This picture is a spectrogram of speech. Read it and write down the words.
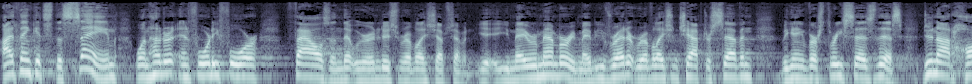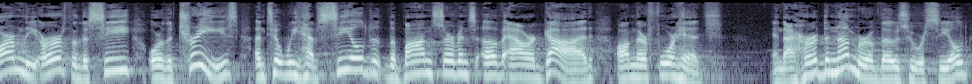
I think it's the same 144,000 that we were introduced in Revelation chapter 7. You, you, may remember, maybe you've read it, Revelation chapter 7, beginning verse 3 says this Do not harm the earth or the sea or the trees until we have sealed the bondservants of our God on their foreheads. And I heard the number of those who were sealed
